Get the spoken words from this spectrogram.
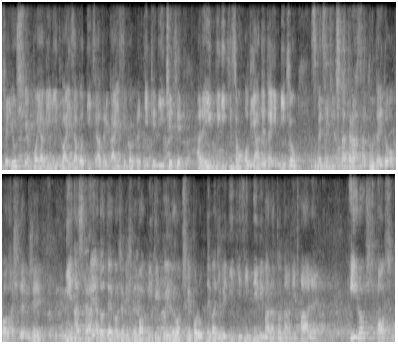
że już się pojawili dwaj zawodnicy afrykańscy, konkretnie Kenijczycy, ale ich wyniki są owiane tajemnicą. Specyficzna trasa tutaj dookoła Ślęży nie nastraja do tego, żebyśmy mogli tylko i wyłącznie porównywać wyniki z innymi maratonami, ale ilość osób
